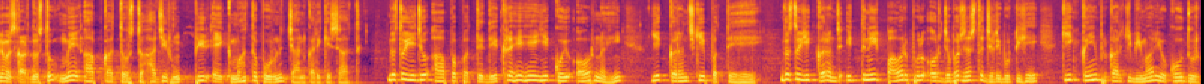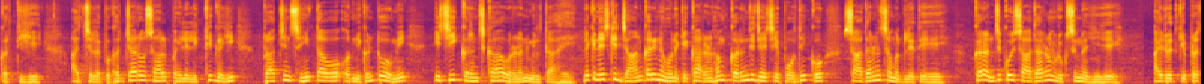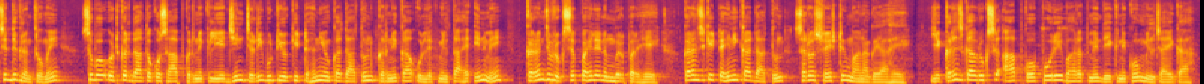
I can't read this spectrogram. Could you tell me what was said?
नमस्कार दोस्तों, मैं आपका दोस्त हाजिर हूँ फिर एक महत्वपूर्ण जानकारी के साथ। दोस्तों, ये जो आप पत्ते देख रहे हैं, ये कोई और नहीं, ये करंज के पत्ते हैं। दोस्तों, ये करंज इतनी पावरफुल और ज़बरदस्त जड़ी बूटी है कि कई प्रकार की बीमारियों को दूर करती है। आज से लगभग हज़ारों साल पहले लिखी गई प्राचीन संहिताओं और निघंटुओं में इसी करंज का वर्णन मिलता है। लेकिन इसकी जानकारी न होने के कारण हम करंज जैसे पौधे को साधारण समझ लेते हैं। करंज कोई साधारण वृक्ष नहीं है। आयुर्वेद के प्रसिद्ध ग्रंथों में सुबह उठकर दांतों को साफ़ करने के लिए जिन जड़ी बूटियों की टहनियों का दातुन करने का उल्लेख मिलता है, इनमें करंज वृक्ष पहले नंबर पर है। करंज की टहनी का दातुन सर्वश्रेष्ठ माना गया है। ये करंज का वृक्ष आपको पूरे भारत में देखने को मिल जाएगा।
